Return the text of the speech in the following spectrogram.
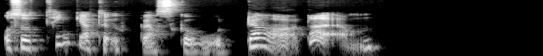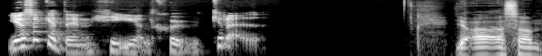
och så tänker jag ta upp en sko och döda den. Jag tycker att det är en helt sjuk grej. Ja, alltså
